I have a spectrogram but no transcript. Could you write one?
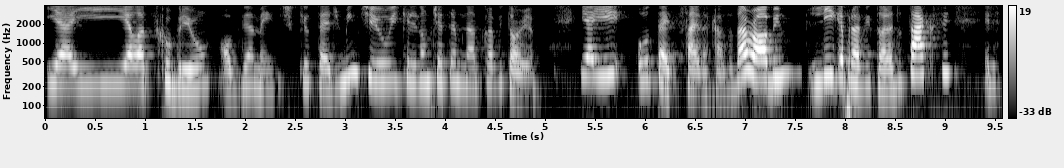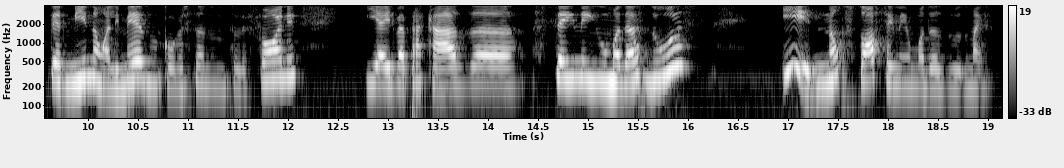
E aí ela descobriu, obviamente, que o Ted mentiu e que ele não tinha terminado com a Victoria. E aí o Ted sai da casa da Robin, liga pra Victoria do táxi, eles terminam ali mesmo, conversando no telefone, e aí ele vai para casa sem nenhuma das duas. E não só sem nenhuma das duas, mas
